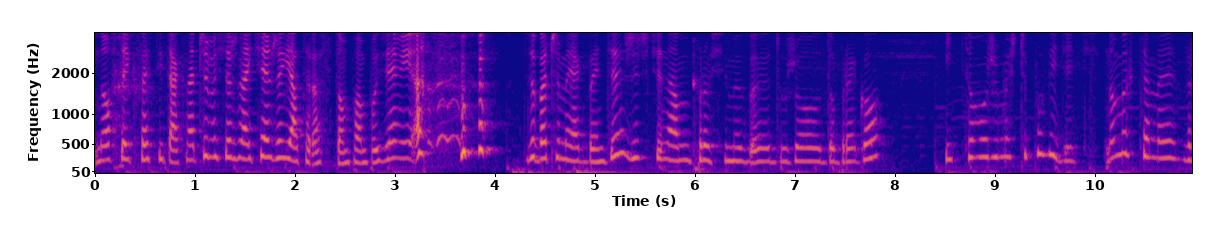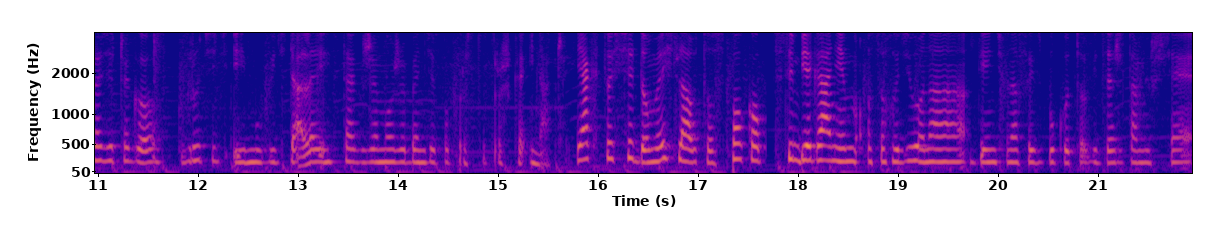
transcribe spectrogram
No w tej kwestii tak. Znaczy myślę, że najciężej ja teraz stąpam po ziemi. Zobaczymy jak będzie. Życzcie nam, prosimy dużo dobrego. I co możemy jeszcze powiedzieć? No my chcemy w razie czego wrócić i mówić dalej, także może będzie po prostu troszkę inaczej. Jak ktoś się domyślał, to spoko. Z tym bieganiem, o co chodziło na zdjęciu na Facebooku, to widzę, że tam już się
